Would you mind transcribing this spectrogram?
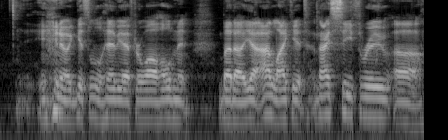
you know, it gets a little heavy after a while holding it. But uh, yeah, I like it. Nice see-through uh,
